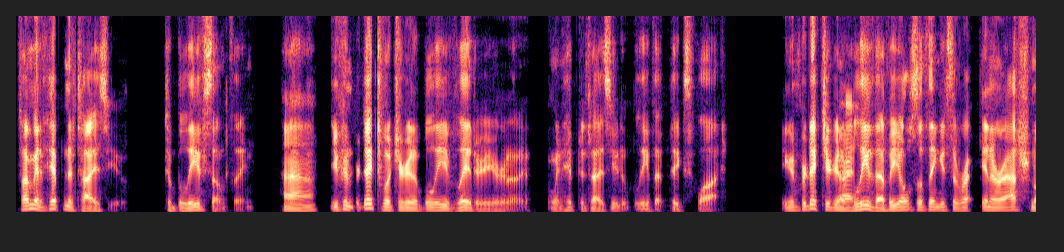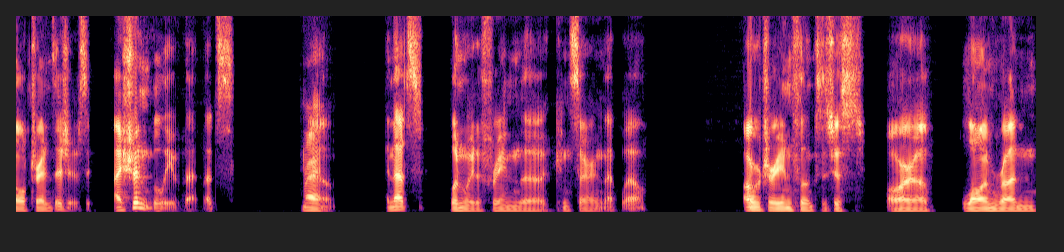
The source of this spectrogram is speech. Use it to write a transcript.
if I'm going to hypnotize you to believe something, Uh, you can predict what you're going to believe later. You're going to I'm going to hypnotize you to believe that pigs fly. You can predict you're going Right. to believe that, but you also think it's an irrational transition. I shouldn't believe that. That's right. um, and that's one way to frame the concern that well, arbitrary influence is just or a long run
